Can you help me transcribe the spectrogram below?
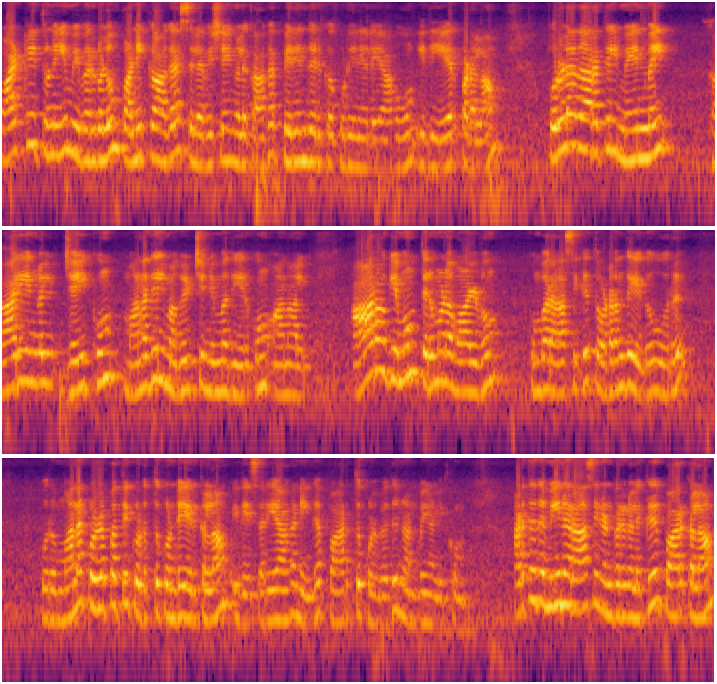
வாழ்க்கை துணையும் இவர்களும் பணிக்காக சில விஷயங்களுக்காக பிரிந்து இருக்கக்கூடிய நிலையாகவும் இது ஏற்படலாம். பொருளாதாரத்தில் மேன்மை காரியங்கள் ஜெயிக்கும் மனதில் மகிழ்ச்சி நிம்மதி இருக்கும். ஆனால் ஆரோக்கியமும் திருமண வாழ்வும் கும்பராசிக்கு தொடர்ந்து ஏதோ ஒரு ஒரு மனக்குழப்பத்தை கொடுத்து கொண்டே இருக்கலாம். இதை சரியாக நீங்கள் பார்த்து கொள்வது நன்மை அளிக்கும். அடுத்தது மீன ராசி நண்பர்களுக்கு பார்க்கலாம்.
